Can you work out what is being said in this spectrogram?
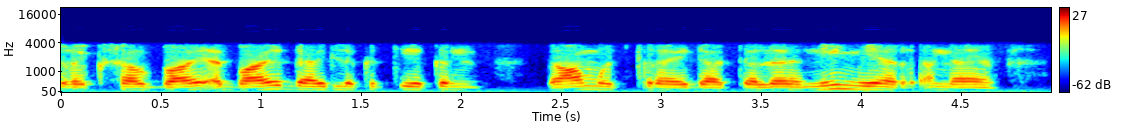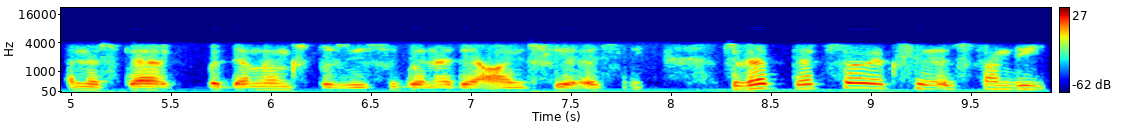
trek sal baie 'n baie duidelike teken daar moet kry dat hulle nie meer in 'n in 'n sterk bedingingsposisie binne die ANC is nie. So dit dit sou ek sê is van die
